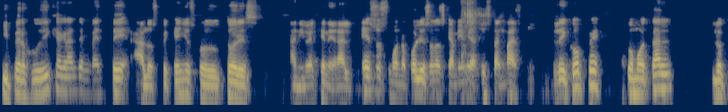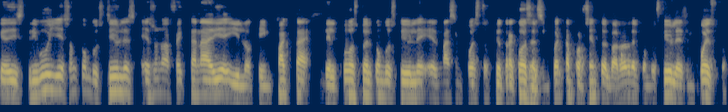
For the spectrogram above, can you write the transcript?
y perjudica grandemente a los pequeños productores a nivel general. Esos monopolios son los que a mí me asustan más. Recope como tal, lo que distribuye son combustibles, eso no afecta a nadie y lo que impacta del costo del combustible es más impuesto que otra cosa. El 50% del valor del combustible es impuesto,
